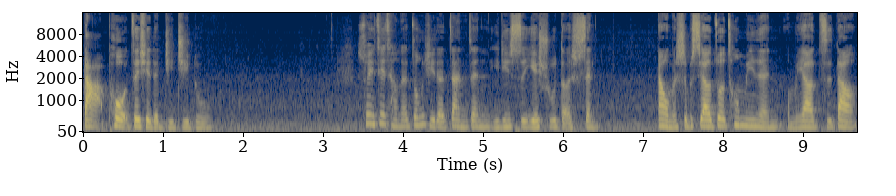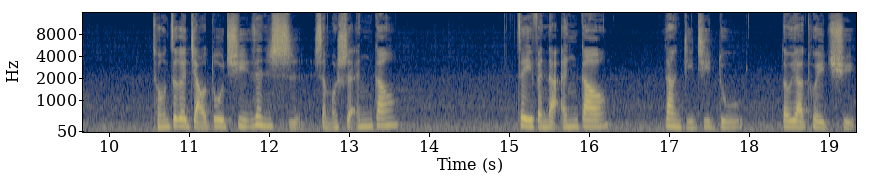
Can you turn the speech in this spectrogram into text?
打破这些的敌基督。所以，这场的终极的战争一定是耶稣得胜。那我们是不是要做聪明人？我们要知道，从这个角度去认识什么是恩高。这一份的恩高，让敌基督都要退去。”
